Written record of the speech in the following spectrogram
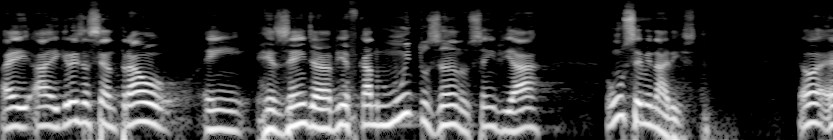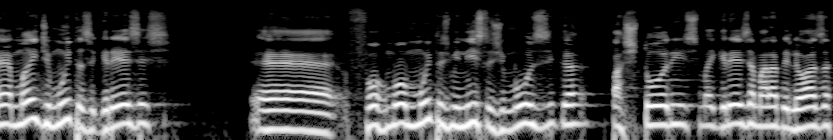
A, a igreja central em Resende havia ficado muitos anos sem enviar um seminarista. É mãe de muitas igrejas, é, formou muitas ministras de música, pastores, uma igreja maravilhosa,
